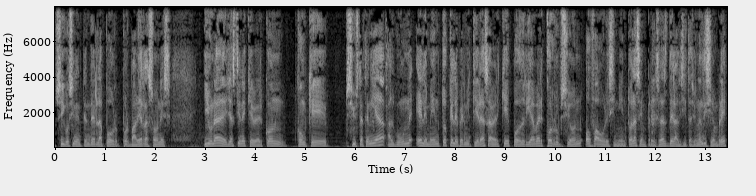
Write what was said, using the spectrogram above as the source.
Sigo sin entenderla por, por varias razones. Y una de ellas tiene que ver con, con que si usted tenía algún elemento que le permitiera saber que podría haber corrupción o favorecimiento a las empresas de la licitación en diciembre,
